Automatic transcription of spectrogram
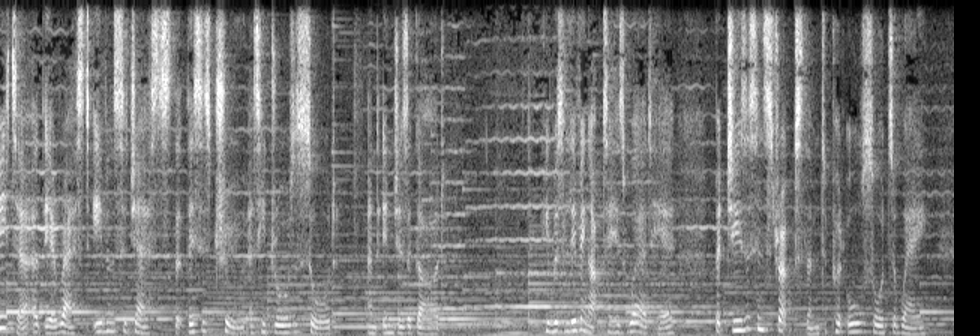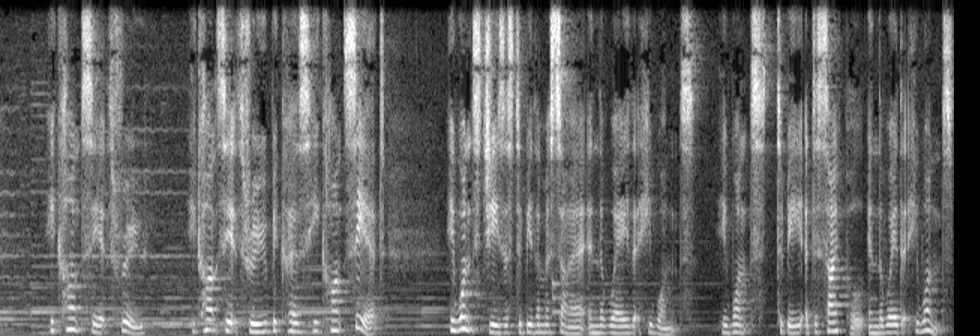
Peter, at the arrest, even suggests that this is true as he draws a sword and injures a guard. He was living up to his word here, but Jesus instructs them to put all swords away. He can't see it through. He can't see it through because he can't see it. He wants Jesus to be the Messiah in the way that he wants. He wants to be a disciple in the way that he wants.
